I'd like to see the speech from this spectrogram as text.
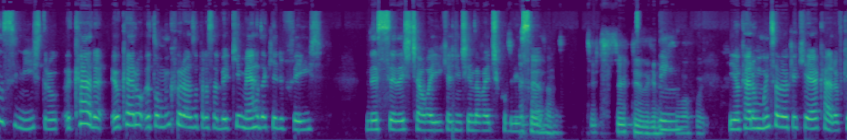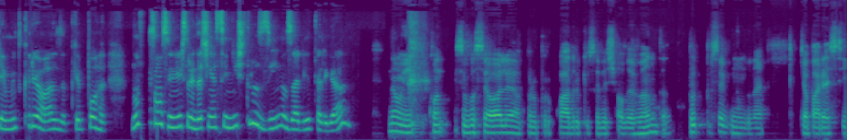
no sinistro, cara, eu quero. Eu tô muito curiosa pra saber que merda que ele fez nesse Celestial aí que a gente ainda vai descobrir, certeza, né? Cer- Certeza que ele fez uma coisa. E eu quero muito saber o que que é, cara. Eu fiquei muito curiosa. Porque, porra, não foi só um sinistro, ainda tinha sinistrozinhos ali, tá ligado? Não, e quando, se você olha pro, pro quadro que o Celestial levanta, pro, pro segundo, né? Que aparece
